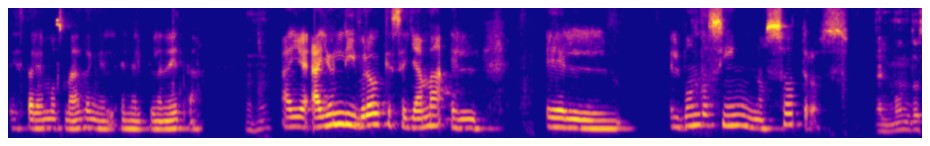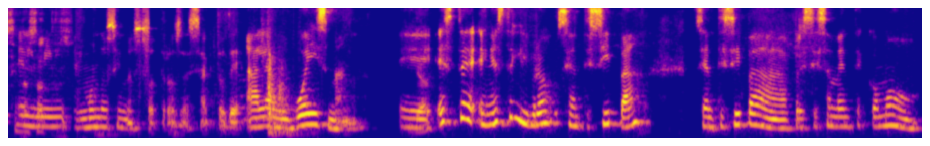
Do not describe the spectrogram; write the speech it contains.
estaremos más en el, planeta. hay, un libro que se llama El, el el mundo sin nosotros. El mundo sin nosotros. El mundo sin nosotros, exacto, de Alan Weisman. Eh, este, en este libro se anticipa, se anticipa precisamente cómo,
